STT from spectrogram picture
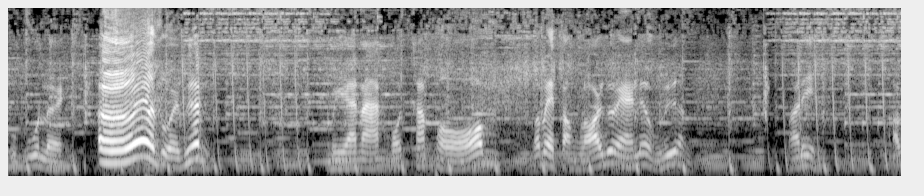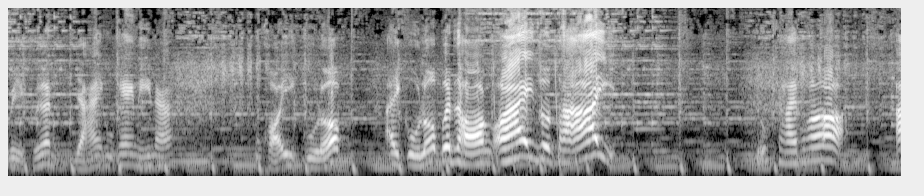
กูพูดเลย เออ สวยเพื่อน มีอนาคตครับผมก็เบ็ดสองร้อยด้วยไงเรื่องของเรื่อง มาดิ เอาอีกเพื่อน อย่าให้กูแค่นี้นะ กูขออีกกูลบ ไอ้กูลบเพื่อนทองไอ้ยสุดท้าย ลูกชายพ่อไอ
